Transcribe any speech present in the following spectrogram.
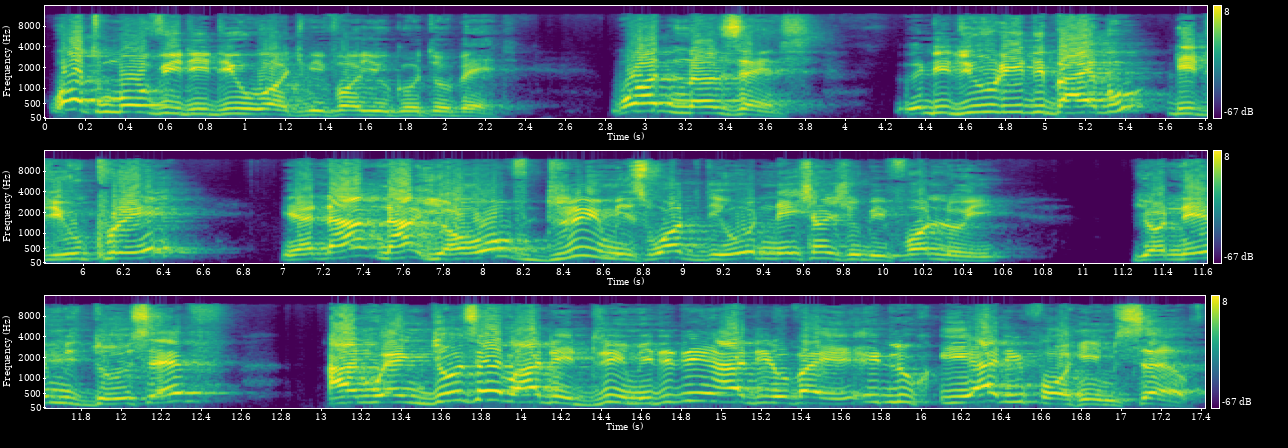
What movie did you watch before you go to bed? What nonsense. Did you read the Bible? Did you pray? Yeah, now, now your whole dream is what the whole nation should be following. Your name is Joseph. And when Joseph had a dream, he didn't have it over. Look, he had it for himself.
